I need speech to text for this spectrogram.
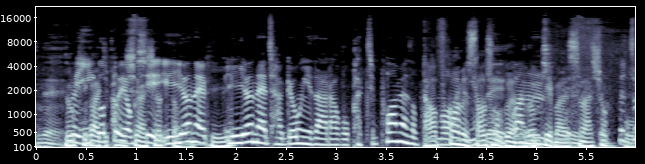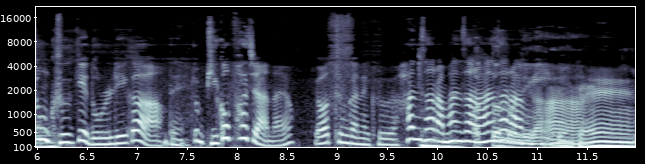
네. 그러니까 이것도 역시 일련의. 일련의 작용이다라고 같이 포함해서 다 포함해서? 써서 그냥 네. 이렇게 관- 말씀하셨고 좀 그게 논리가 네. 좀 비겁하지 않아요? 여하튼간에 그 한 사람 한 사람 한 사람이 논리가? 예.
